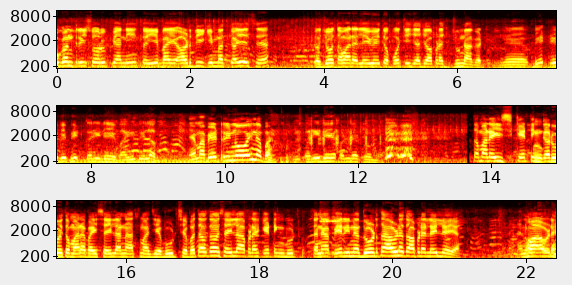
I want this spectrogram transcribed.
ઓગણત્રીસો રૂપિયાની. તો એ ભાઈ અડધી કિંમત કહીએ છે. તો જો તમારે લેવી હોય તો પહોંચી જજો આપણે જુનાગઢ. ને બેટરી બી ફિટ કરી દે ભાઈ બી લખ. એમાં બેટરી ન હોય ને પણ. કરી દે પંદરસો તમારે એ સ્કેટિંગ કરવું હોય તો મારા ભાઈ શૈલાના હાથમાં જે બૂટ છે, બતાવતો શૈલા આપણે સ્કેટિંગ બૂટ તને આ પહેરીને દોડતા આવડે તો આપણે લઈ લઈએ. ન આવડે.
